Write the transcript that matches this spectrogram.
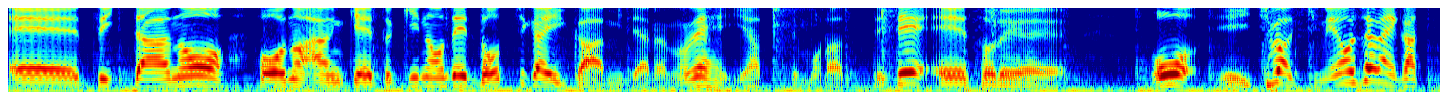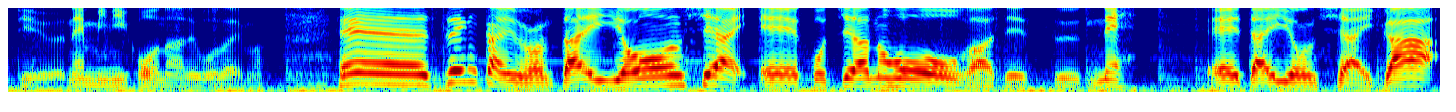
えー、ツイッターの方のアンケート機能でどっちがいいか、みたいなのね、やってもらってて、えー、それ、を、えー、一番決めようじゃないかっていうね、ミニコーナーでございます。えー、前回の第4試合、えー、こちらの方がですね、えー、第4試合が、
